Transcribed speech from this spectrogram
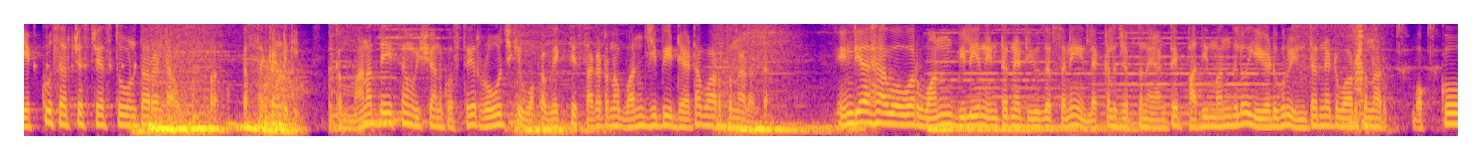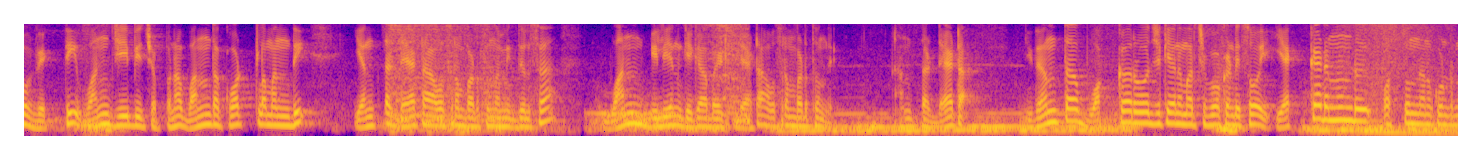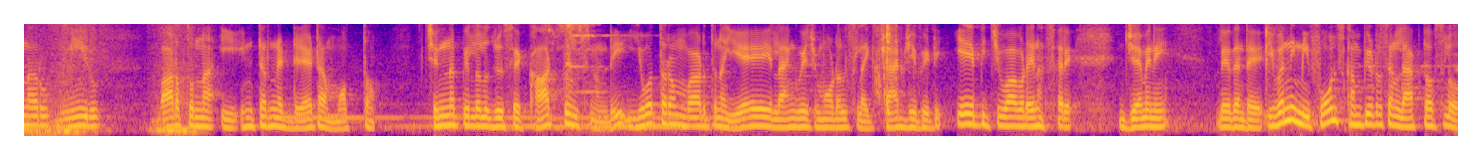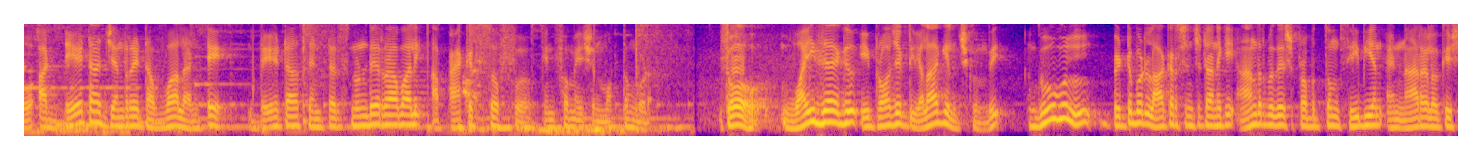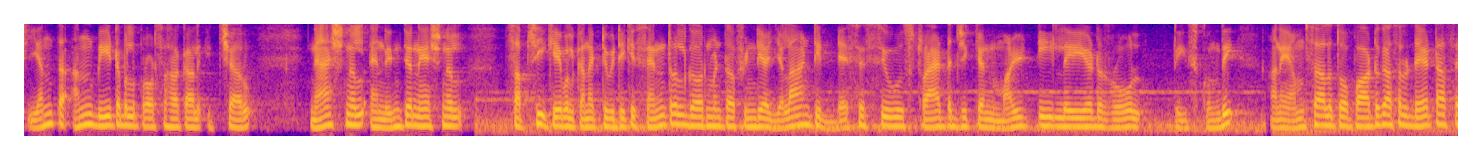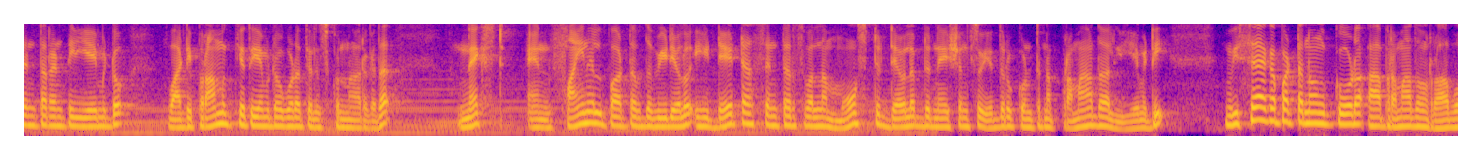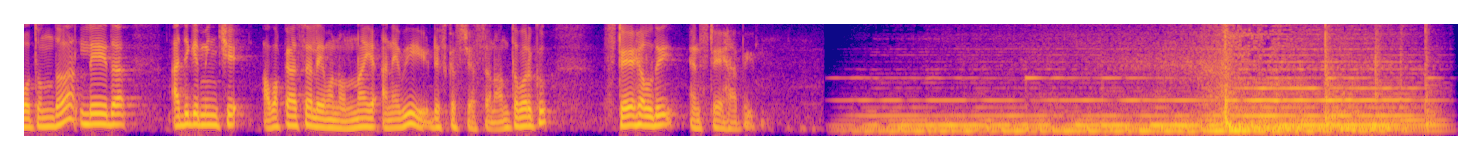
ఎక్కువ సెర్చెస్ చేస్తూ ఉంటారంట ఒక సెకండ్కి. ఇక మన దేశం విషయానికి వస్తే రోజుకి ఒక వ్యక్తి సగటున one GB data వాడుతున్నాడంట. India have over one billion internet users అని లెక్కలు చెప్తున్నాయి. అంటే పది మందిలో ఏడుగురు ఇంటర్నెట్ వాడుతున్నారు. ఒక్కో వ్యక్తి వన్ జీబీ చొప్పున వంద కోట్ల మంది ఎంత డేటా అవసరం పడుతుందో మీకు తెలుసా? వన్ బిలియన్ గిగాబైట్స్ డేటా అవసరం పడుతుంది. అంత డేటా ఇదంతా ఒక్క రోజుకైనా మర్చిపోకండి. సో ఎక్కడి నుండి వస్తుంది అనుకుంటున్నారు మీరు వాడుతున్న ఈ ఇంటర్నెట్ డేటా మొత్తం? చిన్న పిల్లలు చూసే కార్టూన్స్ నుండి యువతరం వాడుతున్న AI language models like chat GPT ఏ పిచ్చి వాగుడైనా సరే జెమిని లేదంటే ఇవన్నీ మీ ఫోన్స్ కంప్యూటర్స్ అండ్ ల్యాప్టాప్స్లో ఆ డేటా జనరేట్ అవ్వాలంటే డేటా సెంటర్స్ నుండే రావాలి ఆ ప్యాకెట్స్ ఆఫ్ ఇన్ఫర్మేషన్ మొత్తం కూడా. సో వైజాగ్ ఈ ప్రాజెక్ట్ ఎలా గెలుచుకుంది? గూగుల్ పెట్టుబడులు ఆకర్షించడానికి ఆంధ్రప్రదేశ్ ప్రభుత్వం సిబిఎన్ అండ్ నారా లోకేష్ ఎంత అన్బీటబుల్ ప్రోత్సాహకాలు ఇచ్చారు? National and international subsea cable కనెక్టివిటీకి central government of India ఎలాంటి decisive strategic and multi layered role తీసుకుంది అనే అంశాలతో పాటుగా అసలు డేటా సెంటర్ అంటే ఏమిటో వాటి ప్రాముఖ్యత ఏమిటో కూడా తెలుసుకున్నారు కదా. Next and final part of the వీడియోలో ఈ డేటా సెంటర్స్ వలన మోస్ట్ డెవలప్డ్ నేషన్స్ ఎదుర్కొంటున్న ప్రమాదాలు ఏమిటి? విశాఖపట్నం కూడా ఆ ప్రమాదం రాబోతుందా లేదా అధిగమించే అవకాశాలు ఏమైనా ఉన్నాయా అనేవి డిస్కస్ చేస్తాను. అంతవరకు stay healthy and stay happy.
